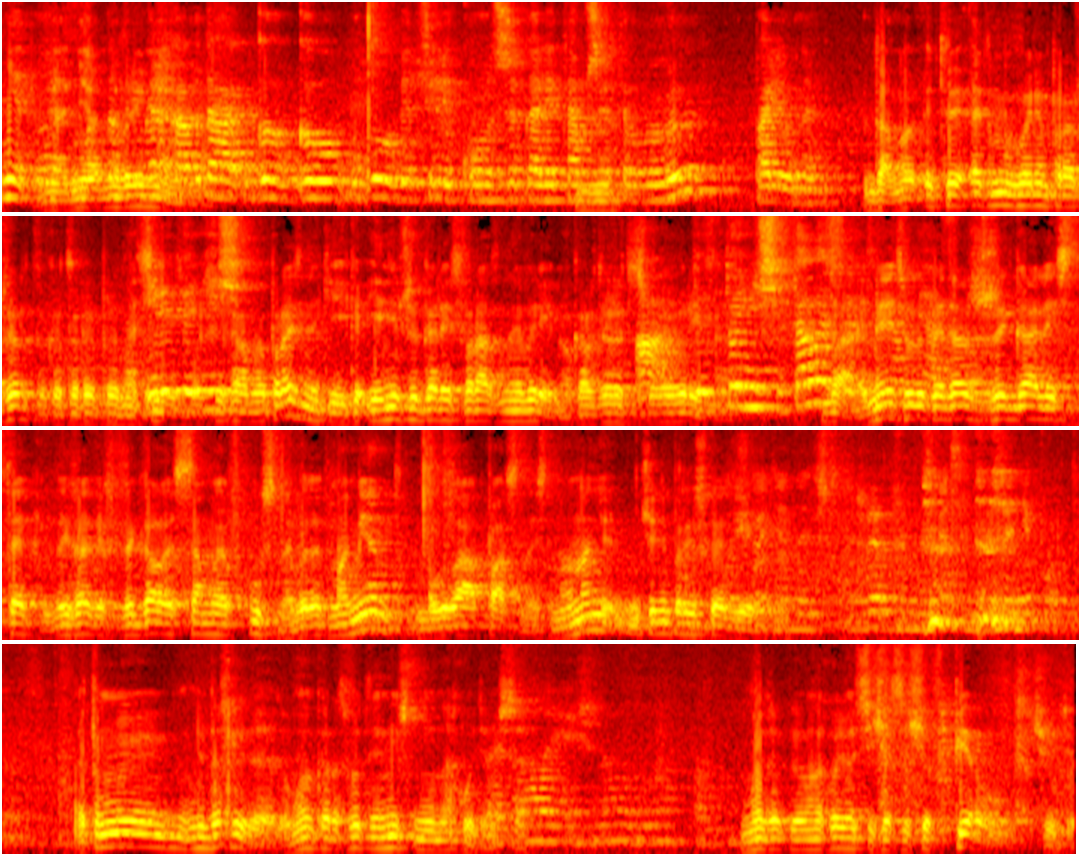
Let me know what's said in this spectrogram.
Нет, ну, Не- не вот, например, одновременно. когда гол- гол- голубя целиком сжигали, там же это паленым. Да, но это, это мы говорим про жертвы, которые приносились Или это в щ- храмовые праздники, и, и они сжигались в разное время, у каждой жертвы А, свое то время. есть то не считалось Да, имеется в виду, когда сжигались, так, сжигалось самое вкусное. В этот момент была опасность, но она ничего не происходило. Сегодня, значит, жертвенное мясо никогда не портилось. Это мы не дошли до этого. Мы как раз в этой Мишне не находимся. Мы так- находимся сейчас еще в первом чуде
